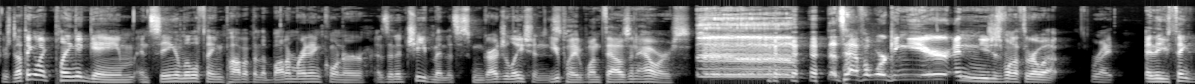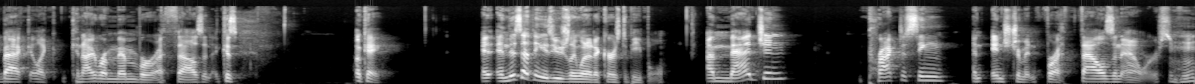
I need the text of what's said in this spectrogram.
there's nothing like playing a game and seeing a little thing pop up in the bottom right hand corner as an achievement that says congratulations You played 1,000 hours. that's half a working year and you just want to throw up Right. and then you think back like can i remember a thousand because okay and, and this i think is usually when it occurs to people imagine practicing an instrument for a thousand hours hmm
